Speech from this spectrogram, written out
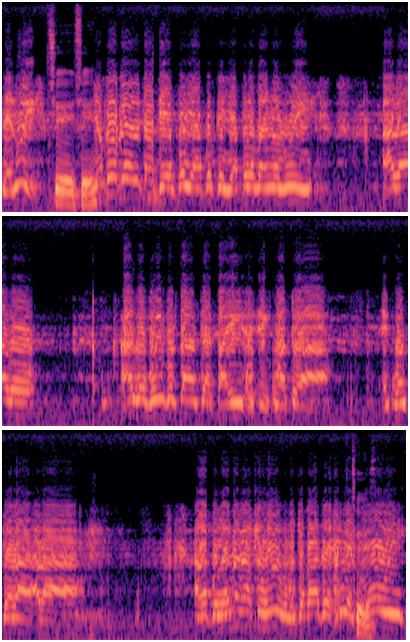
de Luis. Sí, sí. Yo creo que está tiempo ya, porque ya por lo menos Luis ha dado algo muy importante al país en cuanto a en cuanto a la a la, a los problemas que han surgido, como tú acabas de decir, el Sí. COVID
